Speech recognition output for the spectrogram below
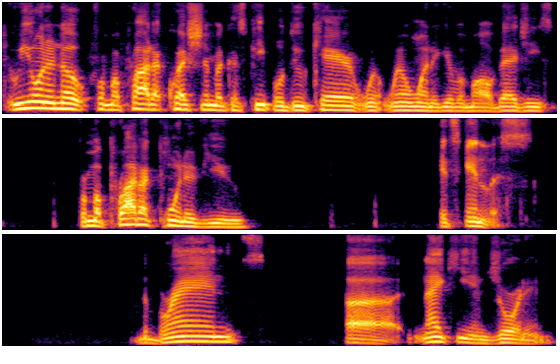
we want to know from a product question because people do care. We, we don't want to give them all veggies. From a product point of view, it's endless. The brands, uh, Nike and Jordan,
